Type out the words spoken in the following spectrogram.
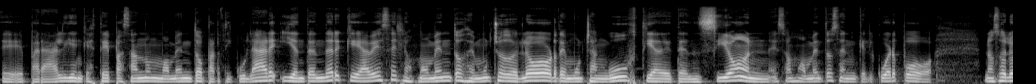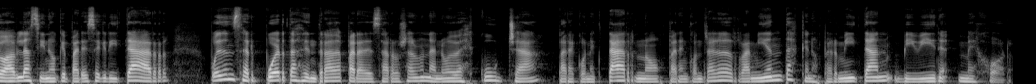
Eh, para alguien que esté pasando un momento particular y entender que a veces los momentos de mucho dolor, de mucha angustia, de tensión, esos momentos en que el cuerpo no solo habla, sino que parece gritar, pueden ser puertas de entrada para desarrollar una nueva escucha, para conectarnos, para encontrar herramientas que nos permitan vivir mejor.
